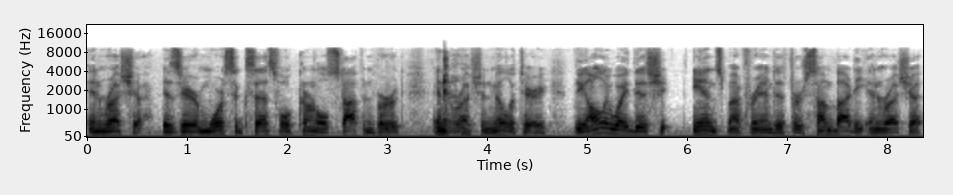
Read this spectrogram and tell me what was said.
in Russia? Is there a more successful Colonel Stauffenberg in the Russian military? The only way this ends, my friend, is for somebody in Russia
